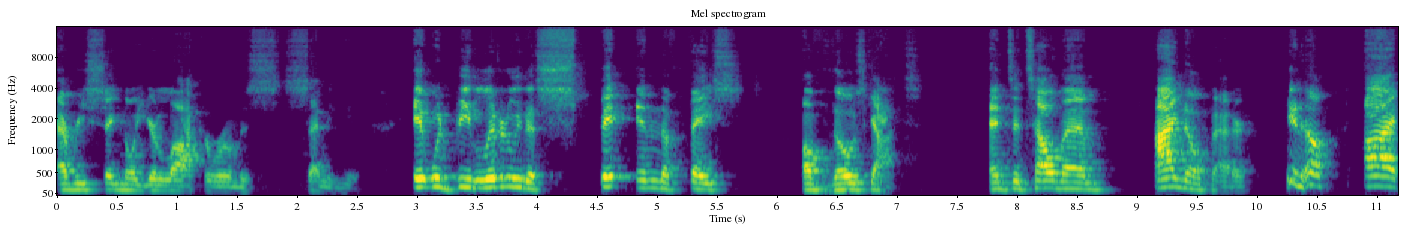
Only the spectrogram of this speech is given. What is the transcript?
every signal your locker room is sending you. It would be literally to spit in the face of those guys and to tell them, I know better. You know, I,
